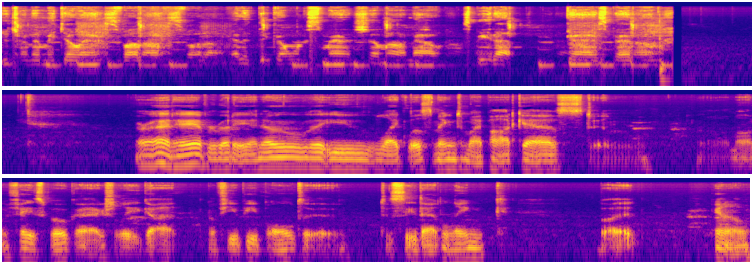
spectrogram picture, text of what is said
you're trying to make your ass fall off. Hella think I wanna smash them out now. Speed up, gas pedal. All right, hey everybody. I know that you like listening to my podcast, and um, on Facebook, I actually got a few people to to see that link, but you know,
